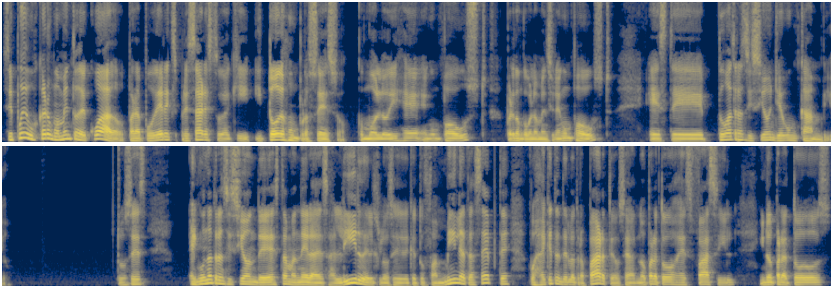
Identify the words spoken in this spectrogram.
se puede buscar un momento adecuado para poder expresar esto de aquí y todo es un proceso. Como lo dije en un post, perdón, como lo mencioné en un post, este, toda transición lleva un cambio. Entonces, en una transición de esta manera de salir del closet y de que tu familia te acepte, pues hay que tener la otra parte. O sea, no para todos es fácil y no para todos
